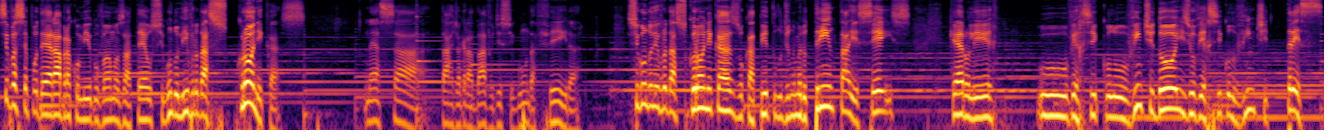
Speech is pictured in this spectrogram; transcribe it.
Se você puder, abra comigo, vamos até o segundo livro das Crônicas, nessa tarde agradável de segunda-feira. Segundo livro das Crônicas, o capítulo de número 36. Quero ler o versículo 22 e o versículo 23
